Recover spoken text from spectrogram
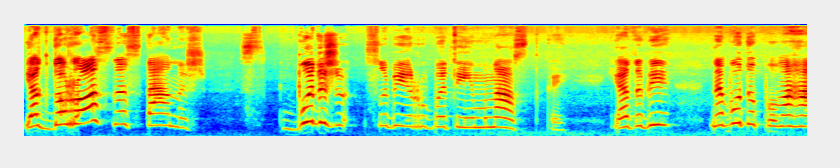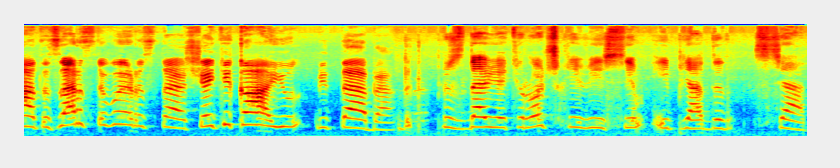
Як доросла станеш, будеш собі робити гімнастки. Я тобі не буду допомагати. Зараз ти виростеш. Я тікаю від тебе. Плюс 9 рочків, 8 і 50.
